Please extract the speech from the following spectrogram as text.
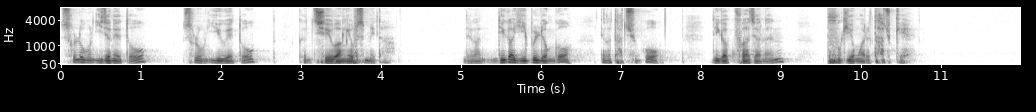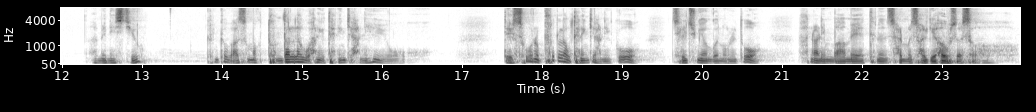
솔로몬 이전에도 솔로몬 이후에도 그건 지혜 왕이 없습니다. 내가 네가 입을 연 거 내가 다 주고 네가 구하자는 부귀 영화를 다 줄게. 아멘이시지요? 그러니까 와서 막 돈 달라고 하는 게 되는 게 아니에요. 내 소원을 풀어달라고 되는 게 아니고 제일 중요한 건 오늘도 하나님 마음에 드는 삶을 살게 하옵소서.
